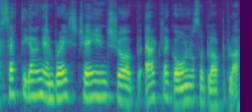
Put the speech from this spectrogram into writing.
Sett i gang Embrace change og act like owners og bla, bla, bla.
